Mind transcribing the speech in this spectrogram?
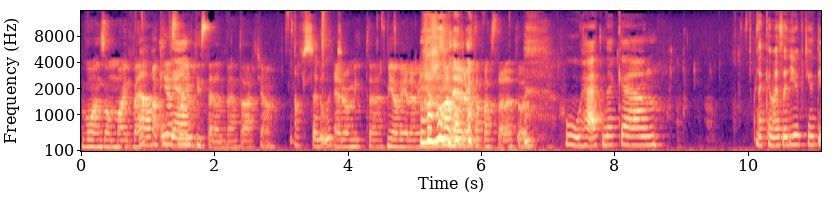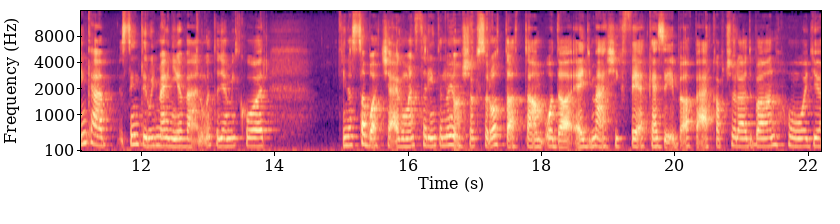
vonzom majd be, ah, aki igen. ezt mondjuk tiszteletben tartja. Abszolút. Erről mit, mi a véleményed? Van erről tapasztalatod? Hú, hát nekem nekem ez egyébként inkább szintén úgy megnyilvánult, hogy amikor én a szabadságomat szerintem nagyon sokszor ott adtam oda egy másik fél kezébe a párkapcsolatban, hogy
